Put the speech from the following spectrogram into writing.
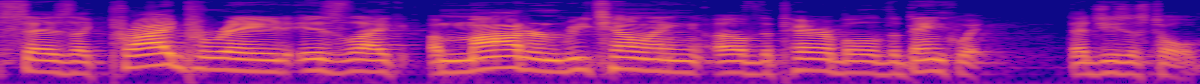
says like Pride Parade is like a modern retelling of the parable of the banquet that Jesus told,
